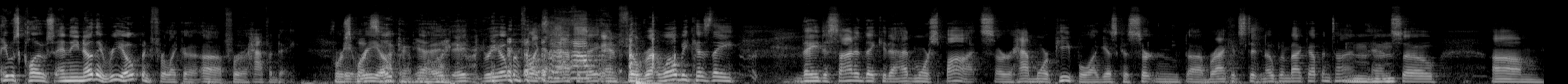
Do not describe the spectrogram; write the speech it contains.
It was close, and you know they reopened for like a uh, for a half a day. For a it split reopened, second, yeah, you're it, it reopened for like a half a day and filled right. Well, because they they decided they could add more spots or have more people, I guess, because certain uh, brackets didn't open back up in time, and so. Um,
